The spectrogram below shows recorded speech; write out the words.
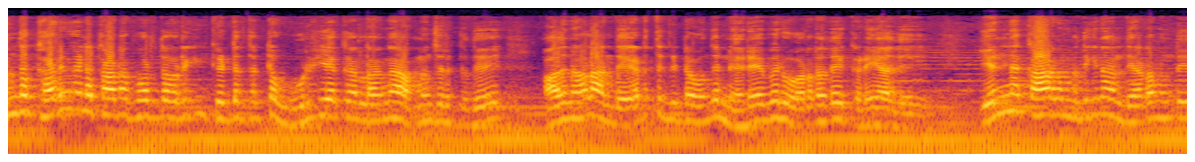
அந்த கருவேல காடை பொறுத்த வரைக்கும் கிட்டத்தட்ட ஒரு ஏக்கர்லாங்க அமைஞ்சிருக்குது. அதனால அந்த இடத்துக்கிட்ட வந்து நிறைய பேர் வர்றதே கிடையாது. என்ன காரணம் பார்த்தீங்கன்னா அந்த இடம் வந்து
